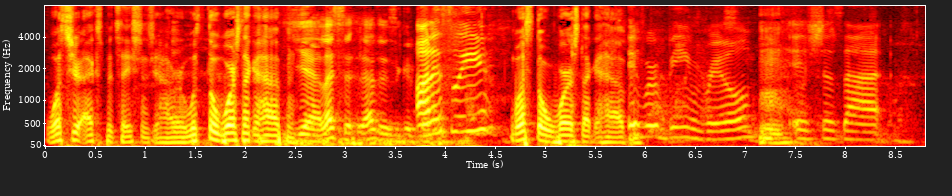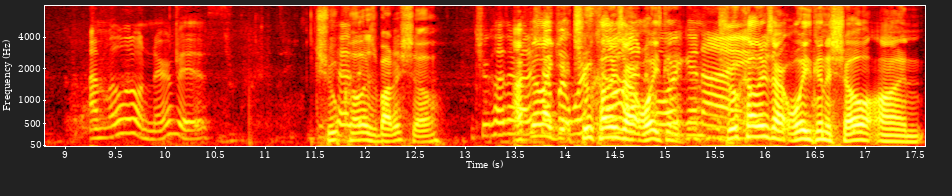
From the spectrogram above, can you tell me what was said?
What's your expectations, Yahira? What's the worst that could happen? Yeah, let's. That is a good. question. Honestly, What's the worst that could happen? if we're being real, it's just that I'm a little nervous. True colors about to show. True colors are I not feel a like show, it- true colors are always gonna. True colors are always gonna show on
